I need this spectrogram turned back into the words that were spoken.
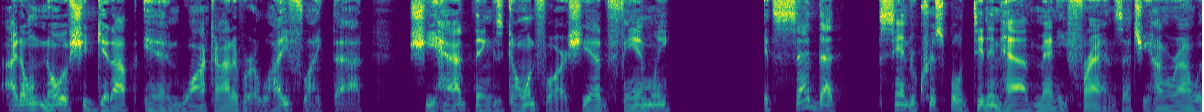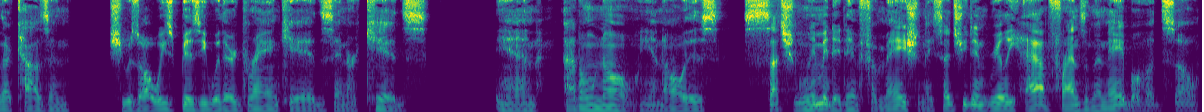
I don't know if she'd get up and walk out of her life like that. She had things going for her. She had family. It's said that Sandra Crispo didn't have many friends, that she hung around with her cousin. She was always busy with her grandkids and her kids. And I don't know, you know, there's such limited information. They said she didn't really have friends in the neighborhood. So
